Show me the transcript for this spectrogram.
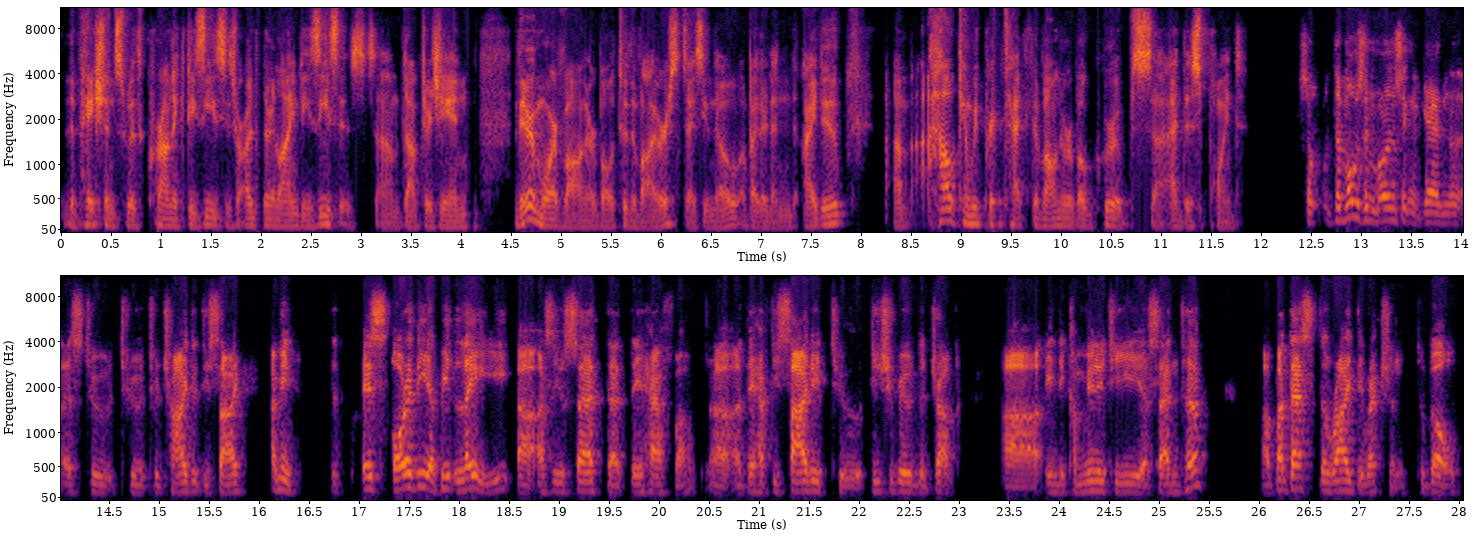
the patients with chronic diseases or underlying diseases, um, Dr. Jin, they're more vulnerable to the virus, as you know better than I do. Um, how can we protect the vulnerable groups uh, at this point? So the most important thing again is to to to try to decide. I mean, it's already a bit late, uh, as you said, that they have uh, uh, they have decided to distribute the drug uh, in the community center, uh, but that's the right direction to go,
